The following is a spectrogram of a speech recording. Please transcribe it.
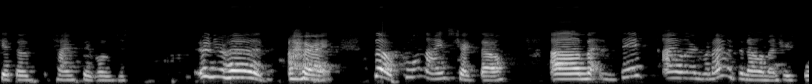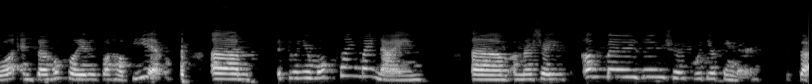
get those times tables just in your head. All right. So cool nines trick though. Um, this I learned when I was in elementary school, and so hopefully this will help you. Um, so when you're multiplying by nine, um, I'm going to show you this amazing trick with your fingers. So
